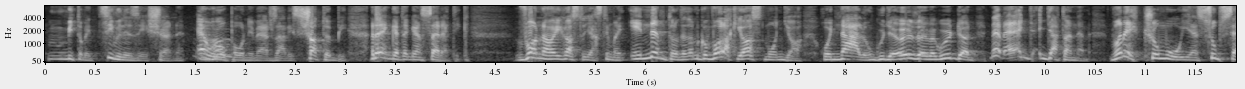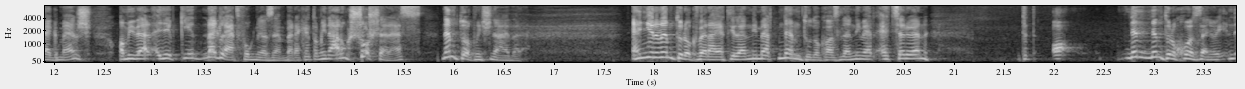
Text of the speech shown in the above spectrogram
Mit tudom én, Civilization, Európa Universalis, stb. Rengetegen szeretik. Vannak, akik azt tudják streamelni. Én nem tudom, tehát amikor valaki azt mondja, hogy nálunk ugye őzzel meg minden, nem, egy, egyáltalán nem. Van egy csomó ilyen szubszegmens, amivel egyébként meg lehet fogni az embereket, ami nálunk sose lesz. Nem tudok mit csinálni vele. Ennyire nem tudok variety lenni, mert nem tudok az lenni, mert egyszerűen tehát a, nem, nem tudok hozzányúlni. Én,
